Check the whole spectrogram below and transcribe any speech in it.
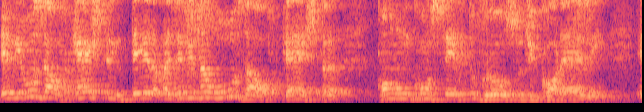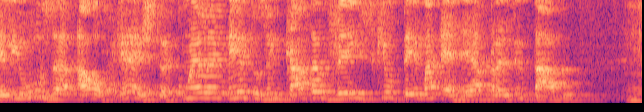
ele usa a orquestra inteira, mas ele não usa a orquestra como um concerto grosso de Corelli. Ele usa a orquestra com elementos em cada vez que o tema é reapresentado. Uhum.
